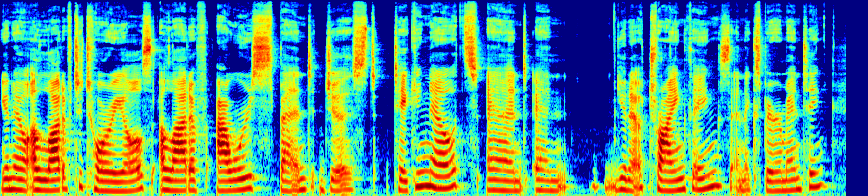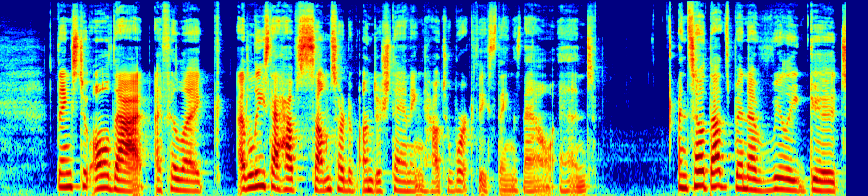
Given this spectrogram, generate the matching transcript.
you know, a lot of tutorials, a lot of hours spent just taking notes and and you know, trying things and experimenting. Thanks to all that, I feel like at least I have some sort of understanding how to work these things now and and so that's been a really good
